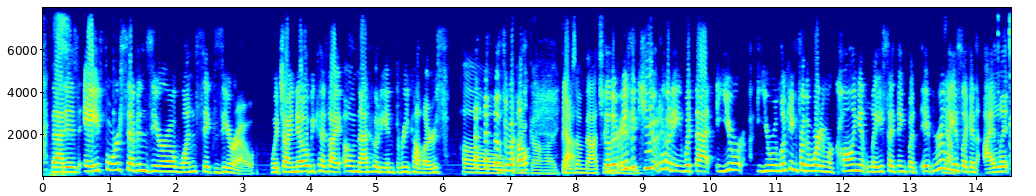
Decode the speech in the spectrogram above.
what? that is A470160, which I know because I own that hoodie in three colors. Oh well. my god! There's yeah. a matching. So there hoodie. is a cute hoodie with that. You're you were looking for the word, and we're calling it lace, I think, but it really yeah. is like an eyelet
